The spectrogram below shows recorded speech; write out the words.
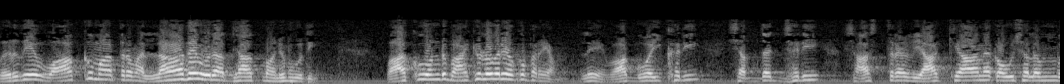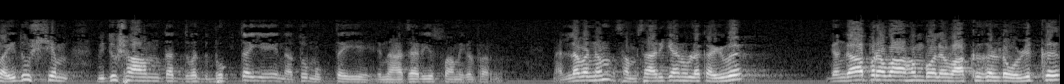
വെറുതെ വാക്കു മാത്രമല്ലാതെ ഒരു അധ്യാത്മ അനുഭൂതി. വാക്കുകൊണ്ട് ബാക്കിയുള്ളവരെയൊക്കെ പറയാം. അല്ലേ? വാഗ്വൈഖരി ശബ്ദജ്ജരി ശാസ്ത്ര വ്യാഖ്യാന കൗശലം വൈദുഷ്യം വിദുഷാം തദ്വത് ഭുക്തയെ നതു മുക്തയെ എന്ന് ആചാര്യസ്വാമികൾ പറഞ്ഞു. നല്ലവണ്ണം സംസാരിക്കാനുള്ള കഴിവ് ഗംഗാപ്രവാഹം പോലെ വാക്കുകളുടെ ഒഴുക്ക്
